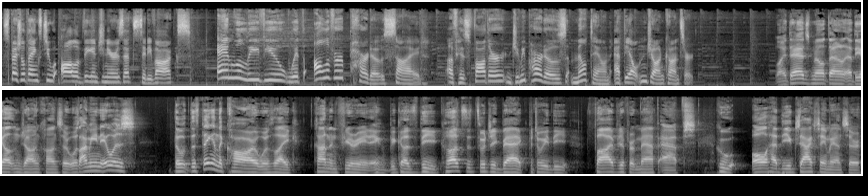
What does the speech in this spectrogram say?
Special thanks to all of the engineers at CityVox. And we'll leave you with Oliver Pardo's side of his father, Jimmy Pardo's meltdown at the Elton John concert. My dad's meltdown at the Elton John concert was I mean it was the the thing in the car was like kind of infuriating because the constant switching back between the five different map apps who all had the exact same answer.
